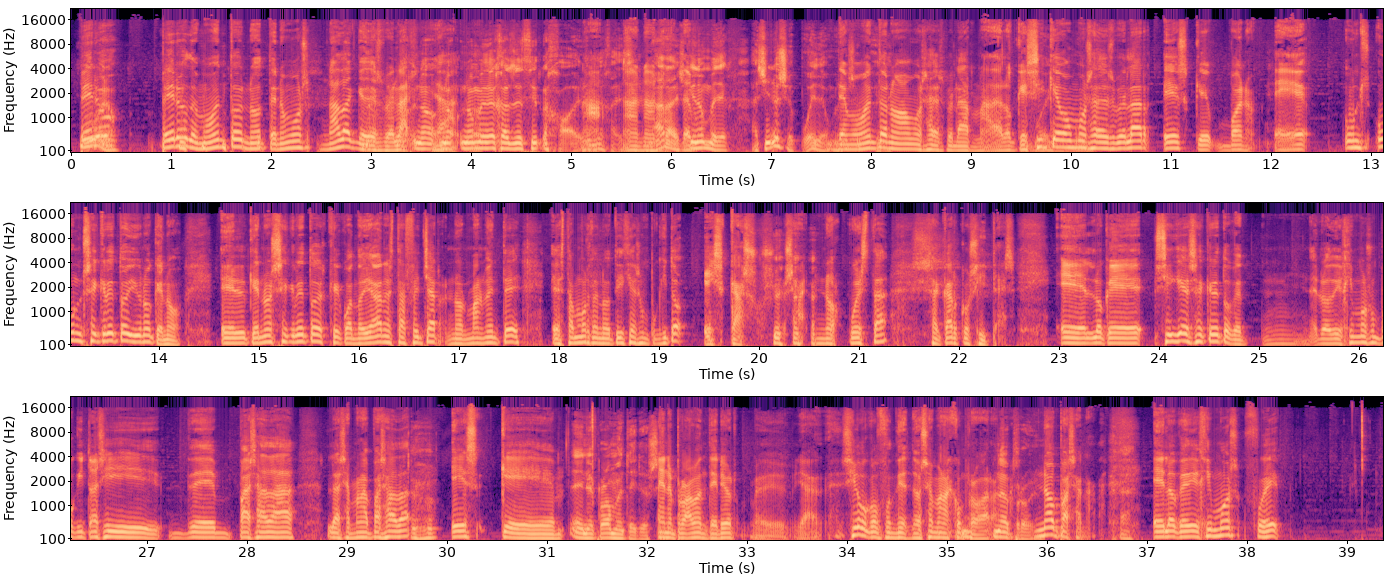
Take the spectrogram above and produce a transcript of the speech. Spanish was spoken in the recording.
Pero bueno, pero de momento no tenemos nada que desvelar. no, Ya, no, no me dejas decir, joder, no, No, me dejas decir nada, es de- que no me deja, así no se puede. hombre, De momento no vamos a desvelar nada. Lo que sí Bueno, que vamos a desvelar es que, bueno, eh, un, un secreto y uno que no. El que no es secreto es que cuando llegan estas fechas normalmente estamos de noticias un poquito escasos. O sea, nos cuesta sacar cositas. Eh, lo que sigue es secreto, que mm, lo dijimos un poquito así de pasada la semana pasada, es que En el programa anterior, sí. en el programa anterior, eh, ya sigo confundiendo semanas con programas. No pasa nada. Ah. Eh, lo que dijimos fue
